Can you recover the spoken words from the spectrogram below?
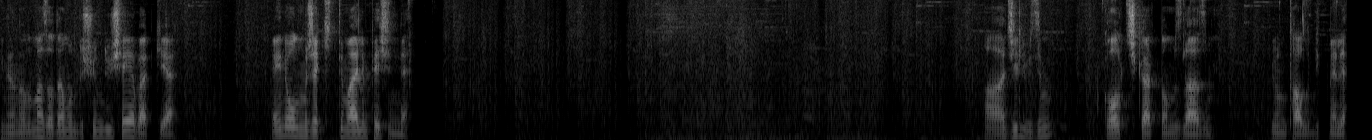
İnanılmaz adamın düşündüğü şeye bak ya. En olmayacak ihtimalin peşinde. Acil bizim gold çıkartmamız lazım. Yuntallı bitmeli.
